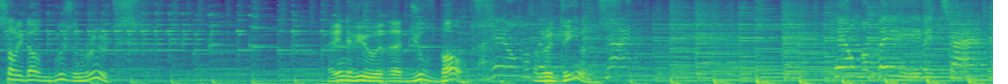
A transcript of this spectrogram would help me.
Salty Dog Blues and Roots. An interview with uh, Jules Boult on Redeemers. Held my baby tight.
